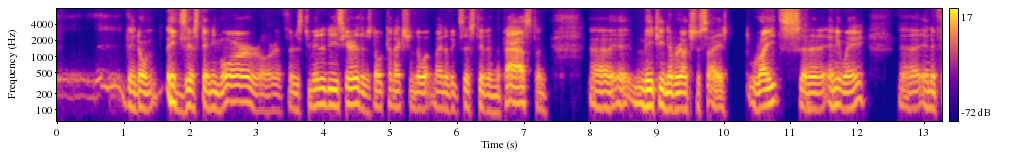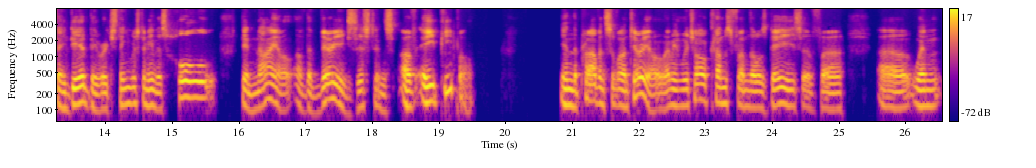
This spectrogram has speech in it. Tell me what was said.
uh, they don't exist anymore, or if there's communities here, there's no connection to what might have existed in the past, and uh, Métis never exercised rights uh, anyway. Uh, and if they did, they were extinguished. I mean, this whole denial of the very existence of a people in the province of Ontario. I mean, which all comes from those days of uh, uh, when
